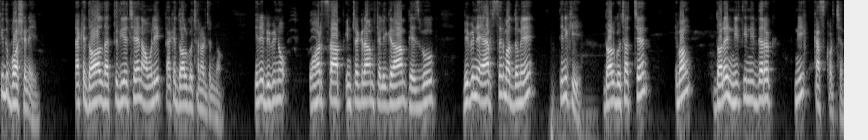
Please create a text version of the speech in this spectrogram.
কিন্তু বসে নেই তাকে দল দায়িত্ব দিয়েছেন আওয়ামী লীগ তাকে দল গোছানোর জন্য। তিনি বিভিন্ন হোয়াটসঅ্যাপ ইনস্টাগ্রাম টেলিগ্রাম ফেসবুক বিভিন্ন অ্যাপসের মাধ্যমে তিনি কি দল গোছাচ্ছেন এবং দলের নীতি নির্ধারক নিয়ে কাজ করছেন।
